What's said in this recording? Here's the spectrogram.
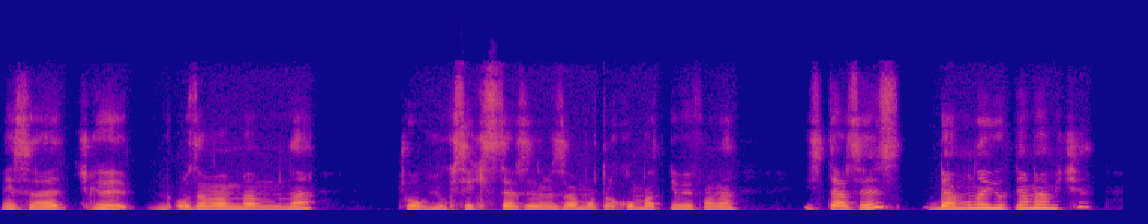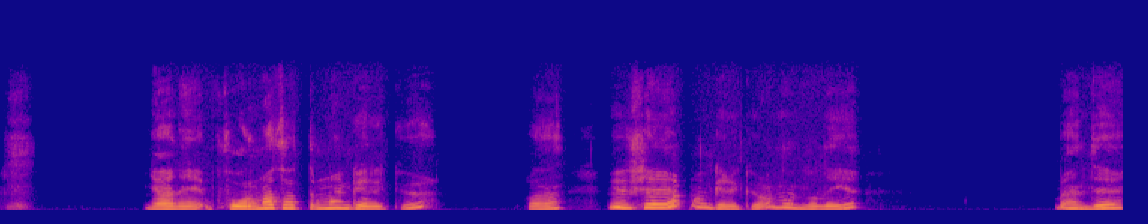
Mesela çünkü o zaman ben buna çok yüksek isterseniz mesela Mortal Kombat gibi falan isterseniz ben buna yüklemem için yani format attırmam gerekiyor falan. Bir şey yapmam gerekiyor. Ondan dolayı ben de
